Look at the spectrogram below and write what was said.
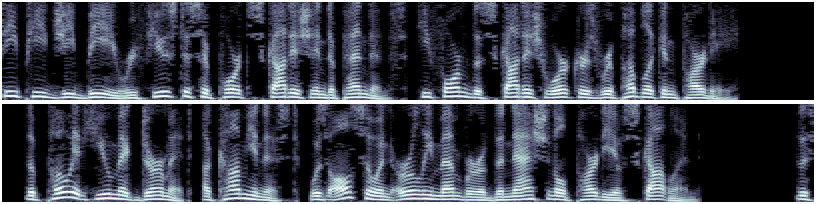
CPGB refused to support Scottish independence, he formed the Scottish Workers' Republican Party. The poet Hugh MacDiarmid, a communist, was also an early member of the National Party of Scotland. The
